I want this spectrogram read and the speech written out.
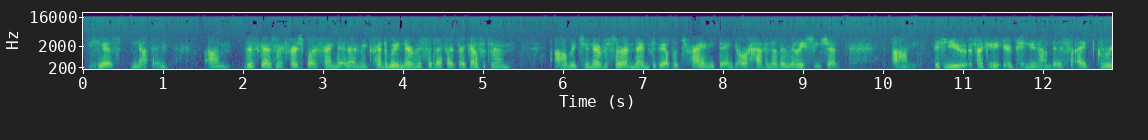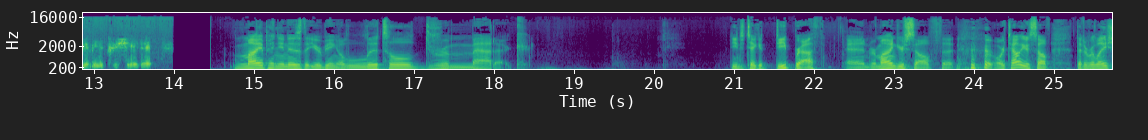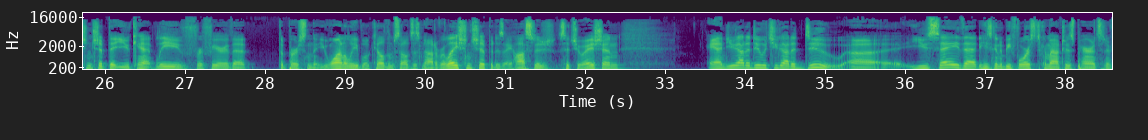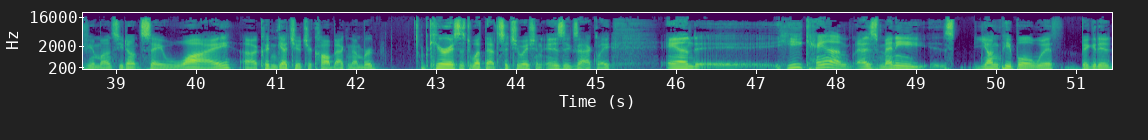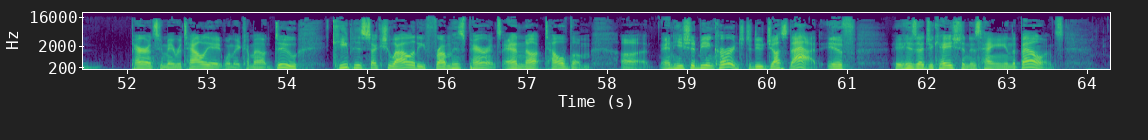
he has nothing. Um, this guy's my first boyfriend, and I'm incredibly nervous that if I break up with him, I'll be too nervous around men to be able to try anything or have another relationship. Um, if you, if I could get your opinion on this, I'd greatly appreciate it. My opinion is that you're being a little dramatic. You need to take a deep breath and remind yourself that, or tell yourself that a relationship that you can't leave for fear that the person that you want to leave will kill themselves is not a relationship. It is a hostage situation. And you got to do what you got to do. Uh, you say that he's going to be forced to come out to his parents in a few months. You don't say why. Uh, couldn't get you at your callback number. I'm curious as to what that situation is exactly. And uh, he can, as many young people with bigoted parents who may retaliate when they come out do, keep his sexuality from his parents and not tell them. Uh, and he should be encouraged to do just that if his education is hanging in the balance.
